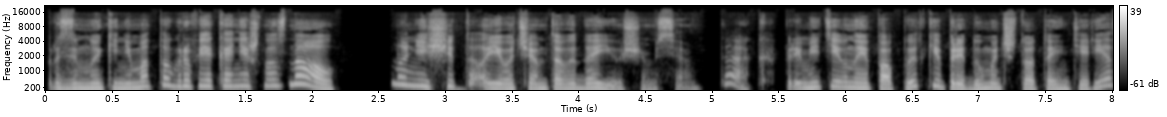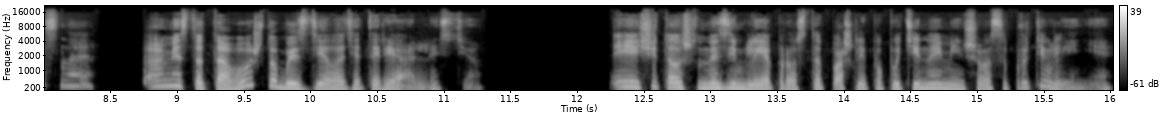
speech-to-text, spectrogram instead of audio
Про земной кинематограф я, конечно, знал, но не считал его чем-то выдающимся. Так, примитивные попытки придумать что-то интересное, вместо того, чтобы сделать это реальностью. Я считал, что на Земле просто пошли по пути наименьшего сопротивления.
